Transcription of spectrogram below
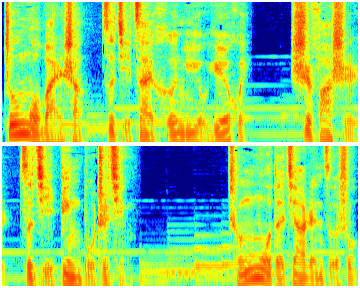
周末晚上自己在和女友约会，事发时自己并不知情。程默的家人则说，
